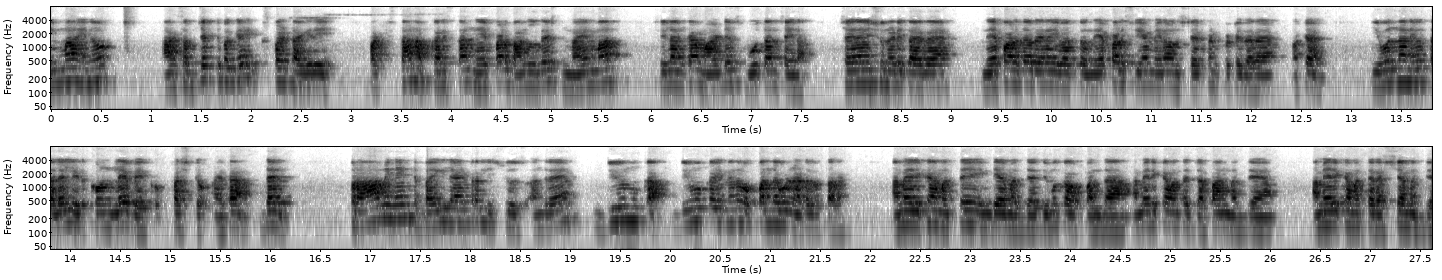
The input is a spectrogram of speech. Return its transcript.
ನಿಮ್ಮ ಏನು, ಆ ಸಬ್ಜೆಕ್ಟ್ ಬಗ್ಗೆ ಎಕ್ಸ್ಪರ್ಟ್ ಆಗಿರಿ. Pakistan Afghanistan Nepal, Bangladesh Myanmar Sri Lanka Maldives Bhutan, China. China issue ನಡೀತಾ ಇದೆ. ನೇಪಾಳದವ್ರು ಏನೋ ಇವತ್ತು ನೇಪಾಳ ಸಿಎಂ ಏನೋ ಒಂದು ಸ್ಟೇಟ್ಮೆಂಟ್ ಕೊಟ್ಟಿದ್ದಾರೆ. ಓಕೆ ಇವನ್ನ ನೀವು ತಲೆಯಲ್ಲಿ ಇಟ್ಕೊಂಡ್ಲೇಬೇಕು ಫಸ್ಟ್ ಆಯ್ತಾ? ದೆನ್ ಪ್ರಾಮಿನೆಂಟ್ ಬೈಲ್ಯಾಟ್ರಲ್ ಇಶ್ಯೂಸ್ ಅಂದ್ರೆ ದ್ವಿಮುಖ ದ್ವಿಮುಖ ಇನ್ನೊಂದು ಒಪ್ಪಂದಗಳು ನಡೆದಿರ್ತಾರೆ ಅಮೆರಿಕ ಮತ್ತೆ ಇಂಡಿಯಾ ಮಧ್ಯೆ ದ್ವಿಮುಖ ಒಪ್ಪಂದ, ಅಮೆರಿಕ ಮತ್ತೆ ಜಪಾನ್ ಮಧ್ಯೆ, ಅಮೆರಿಕ ಮತ್ತೆ ರಷ್ಯಾ ಮಧ್ಯ,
